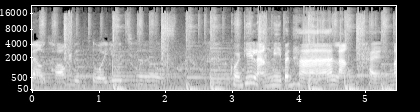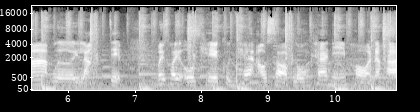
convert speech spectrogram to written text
มวท้องดึงตัวยืดเชิดคนที่หลังมีปัญหาหลังแข็งมากเลยหลังเจ็บ ไม่ค่อยโอเค คุณแค่เอาศอกลงแค่นี้พอนะคะ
